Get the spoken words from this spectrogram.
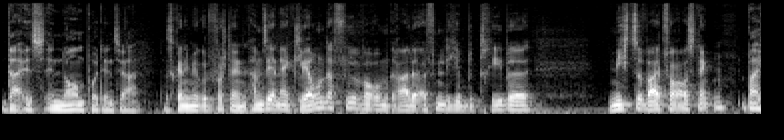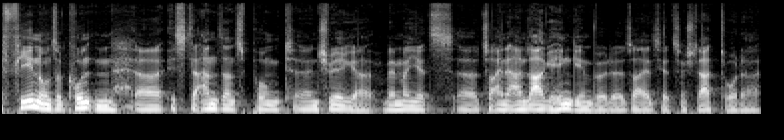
Da ist enorm Potenzial. Das kann ich mir gut vorstellen. Haben Sie eine Erklärung dafür, warum gerade öffentliche Betriebe nicht so weit vorausdenken? Bei vielen unserer Kunden äh, ist der Ansatzpunkt äh, schwieriger. Wenn man jetzt äh, zu einer Anlage hingehen würde, sei es jetzt eine Stadt oder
